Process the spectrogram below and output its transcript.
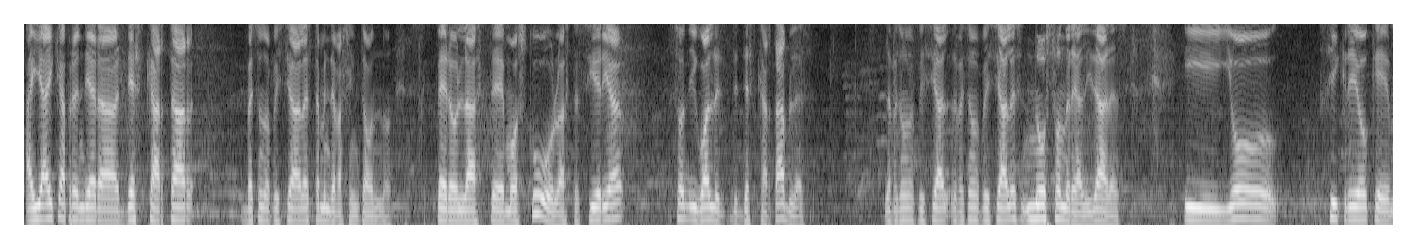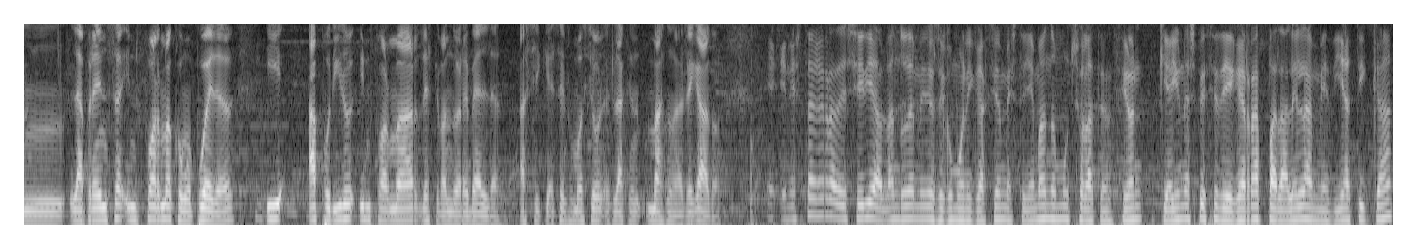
Ahí hay que aprender a descartar versiones oficiales también de Washington, ¿no? pero las de Moscú o las de Siria son igual de descartables las versiones, oficial, las versiones oficiales no son realidades. Y yo sí creo que mm, la prensa informa como puede y ha podido informar de este bando rebelde. Así que esa información es la que más nos ha llegado. En esta guerra de Siria, hablando de medios de comunicación, me está llamando mucho la atención que hay una especie de guerra paralela mediática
